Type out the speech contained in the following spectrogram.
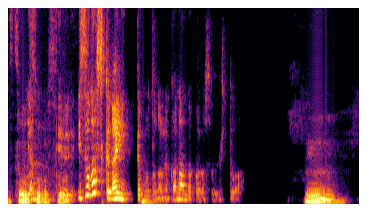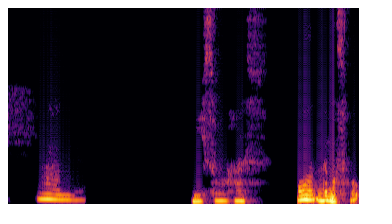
う。そうやっそうそうてる。。忙しくないってことなのかなだからそういう人は。うん。うん忙しい。おでもそう、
